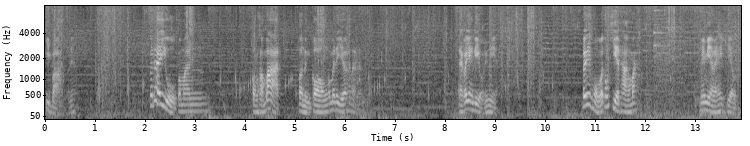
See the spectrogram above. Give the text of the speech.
กี่บาทเนี่ย ก็ได้อยู่ประมาณสองสามบาทต่อหนึ่งกองก็ไม่ได้เยอะขนาดนั้น แต่ก็ยังดีกว่าไม่มีเฮ้ยผมว่าต้องเคลียร์ทางปะไม่มีอะไรให้เคลียร์โอเค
